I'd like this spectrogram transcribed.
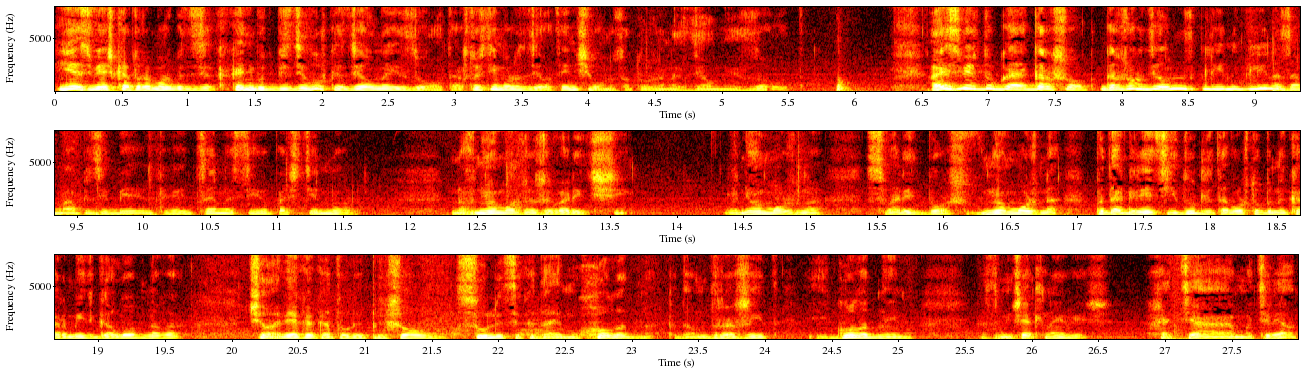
Есть вещь, которая может быть какая-нибудь безделушка, сделана из золота. А что с ней можно сделать? А ничего, но зато она сделана из золота. А есть вещь другая, горшок. Горшок сделан из глины. Глина сама по себе, ценность ее почти ноль. Но в нем можно же варить щи в нем можно сварить борщ, в нем можно подогреть еду для того, чтобы накормить голодного человека, который пришел с улицы, когда ему холодно, когда он дрожит, и голодно ему. Замечательная вещь. Хотя материал...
